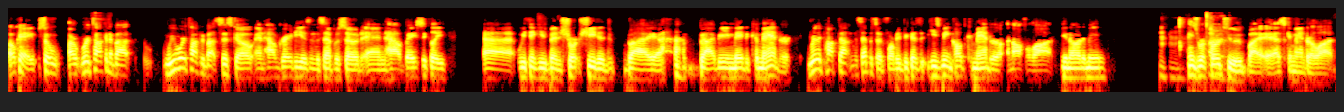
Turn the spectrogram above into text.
Okay, so uh, we're talking about we were talking about Sisko and how great he is in this episode, and how basically uh, we think he's been short sheeted by uh, by being made a commander. Really popped out in this episode for me because he's being called commander an awful lot. You know what I mean? Mhm. He's referred Oh, to by as commander a lot.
